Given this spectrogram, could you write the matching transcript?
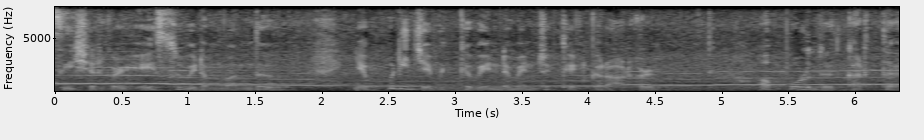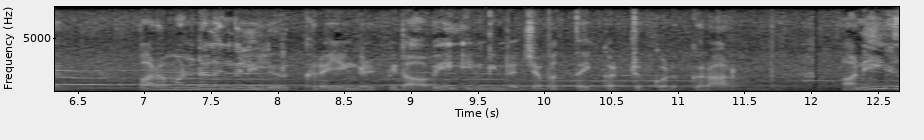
சீஷர்கள் இயேசுவிடம் வந்து எப்படி ஜெபிக்க வேண்டும் என்று கேட்கிறார்கள்? அப்பொழுது கர்த்தர் பரமண்டலங்களில் இருக்கிற எங்கள் பிதாவே என்கின்ற ஜெபத்தை கற்றுக் கொடுக்கிறார். அநேக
